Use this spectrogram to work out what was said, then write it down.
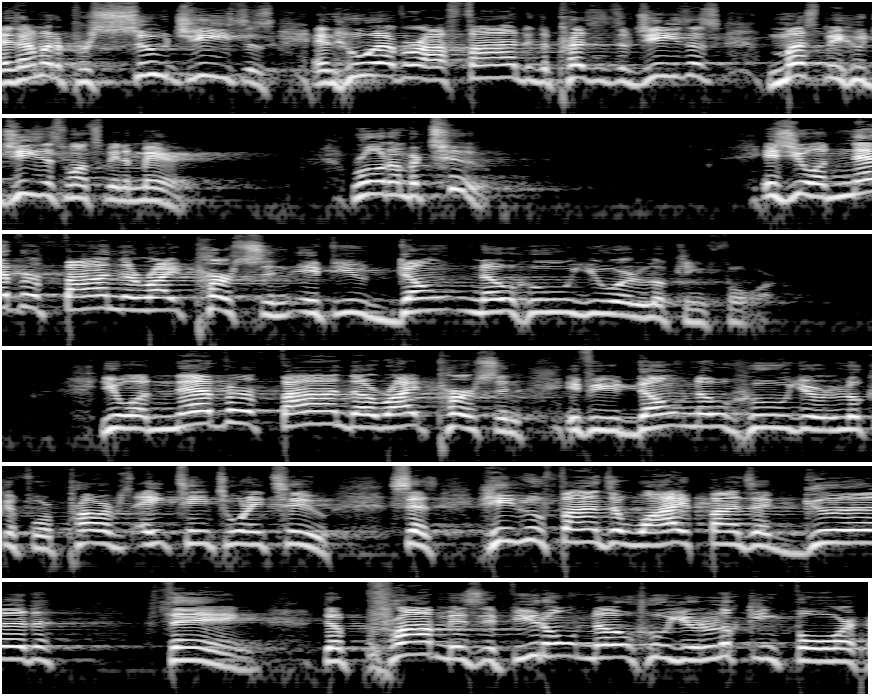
As I'm going to pursue Jesus, and whoever I find in the presence of Jesus must be who Jesus wants me to marry. Rule number two is you will never find the right person if you don't know who you are looking for. You will never find the right person if you don't know who you're looking for. Proverbs 18 22 says, He who finds a wife finds a good thing. The problem is, if you don't know who you're looking for,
